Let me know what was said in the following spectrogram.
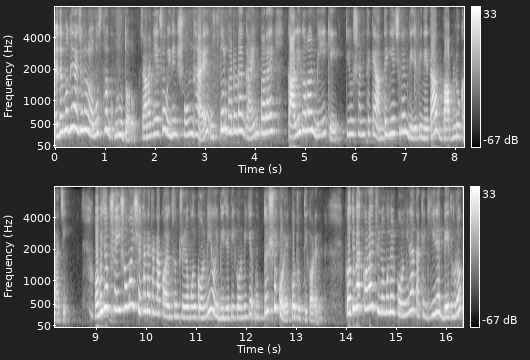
এদের মধ্যে একজনের অবস্থা গুরুতর। জানা গিয়েছে, ওই দিন সন্ধ্যায় উত্তর ভাটোরা গাইনপাড়ায় কালীতলার মেয়েকে টিউশন থেকে আনতে গিয়েছিলেন বিজেপি নেতা বাবলু কাজী। অভিযোগ সেই সময় সেখানে থাকা কয়েকজন তৃণমূল কর্মী ওই বিজেপি কর্মীকে উদ্দেশ্য করে কটূক্তি করেন। প্রতিবাদ করায় তৃণমূলের কর্মীরা তাকে ঘিরে বেধড়ক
